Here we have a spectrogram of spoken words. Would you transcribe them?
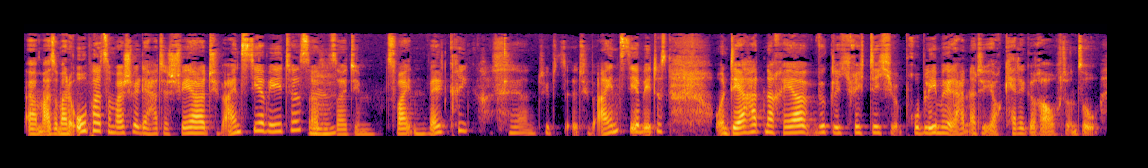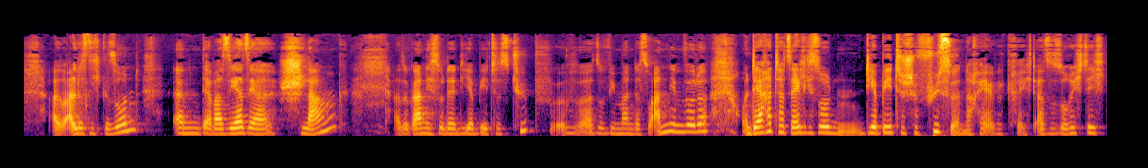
ähm, also mein Opa zum Beispiel, der hatte schwer Typ 1 Diabetes, also mhm. seit dem Zweiten Weltkrieg hatte er Typ, äh, typ 1 Diabetes. Und der hat nachher wirklich richtig Probleme, der hat natürlich auch Kette geraucht und so. Also alles nicht gesund. Ähm, der war sehr, sehr schlank also gar nicht so der Diabetes-Typ, also wie man das so annehmen würde. Und der hat tatsächlich so diabetische Füße nachher gekriegt, also so richtig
